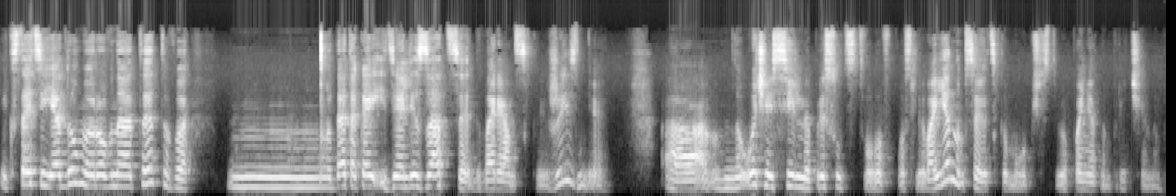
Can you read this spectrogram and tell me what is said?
И, кстати, я думаю, ровно от этого да, такая идеализация дворянской жизни а, очень сильно присутствовала в послевоенном советском обществе по понятным причинам.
